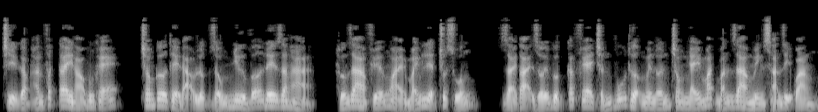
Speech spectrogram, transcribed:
Chỉ gặp hắn phất tay háo vung khẽ, trong cơ thể đạo lực giống như vỡ đê giang hà, hướng ra phía ngoài mánh liệt chút xuống, giải tại giới vực các phe chấn vũ thượng nguyên ấn trong nháy mắt bắn ra minh sán dị quang,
